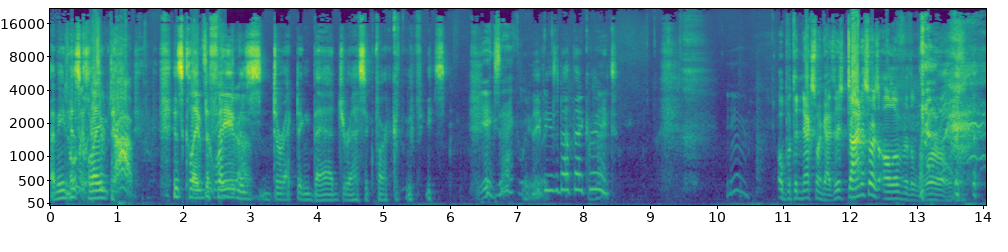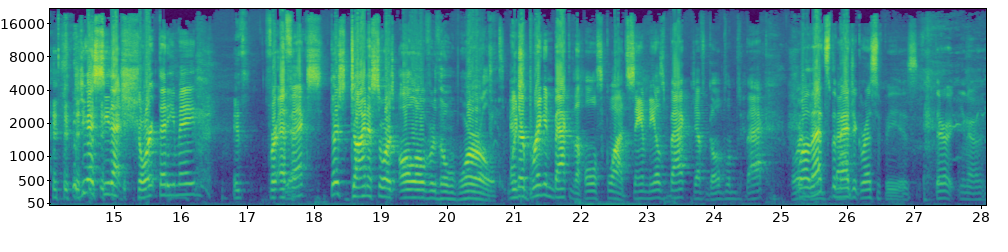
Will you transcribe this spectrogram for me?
I mean, his claim job. his claim to That's her fame is directing bad Jurassic Park movies. Exactly. Maybe he's not that great. Yeah. Oh, but the next one, guys. There's dinosaurs all over the world. Did you guys see that short that he made It's for FX? There's dinosaurs all over the world, and they're bringing back the whole squad. Sam Neill's back. Jeff Goldblum's back. Laura well, Dern's that's the back. magic recipe. Is there? You know,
